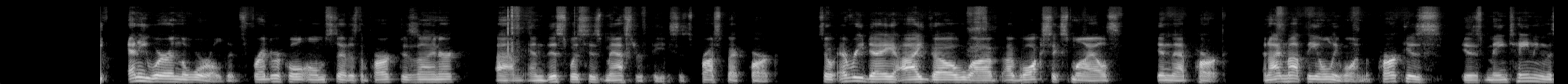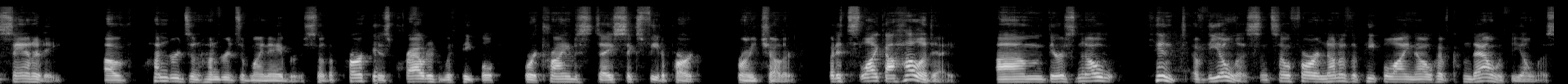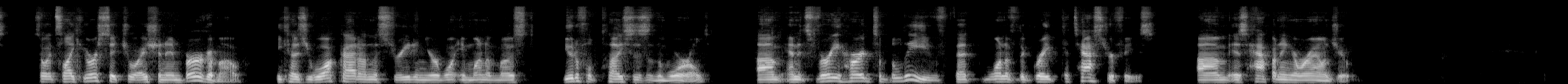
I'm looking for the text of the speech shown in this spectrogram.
anywhere in the world. It's Frederick Olmsted as the park designer, um, and this was his masterpiece. It's Prospect Park. So every day I go, uh, I walk six miles in that park, and I'm not the only one. The park is is maintaining the sanity of hundreds and hundreds of my neighbors. So the park is crowded with people who are trying to stay six feet apart from each other. But it's like a holiday. Um, there's no hint of the illness. And so far, none of the people I know have come down with the illness. So it's like your situation in Bergamo, because you walk out on the street and you're in one of the most beautiful places in the world. Um, and it's very hard to believe that one of the great catastrophes um, is happening around you.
